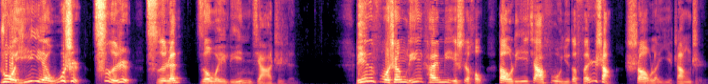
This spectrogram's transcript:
若一夜无事，次日此人则为林家之人。林富生离开密室后，到李家妇女的坟上烧了一张纸，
